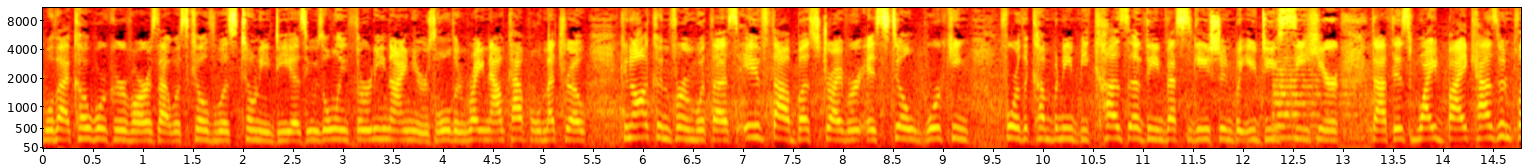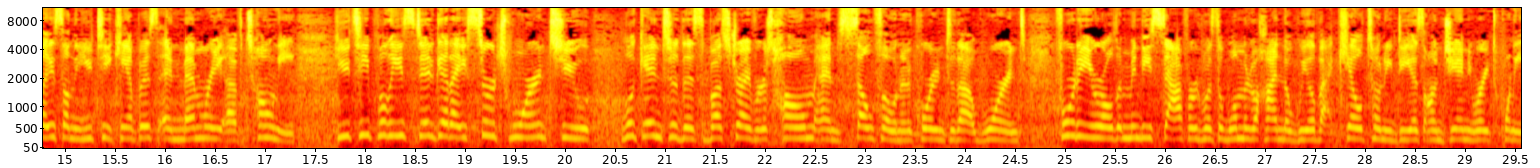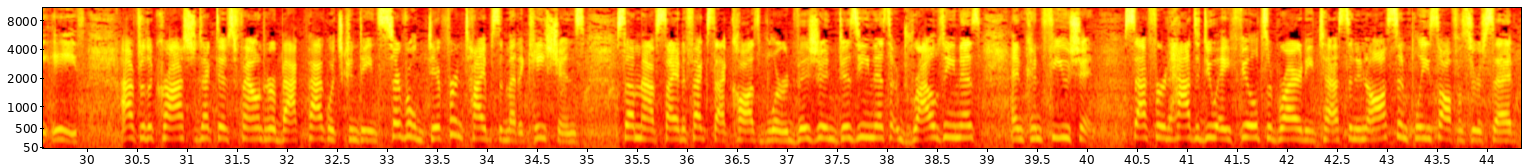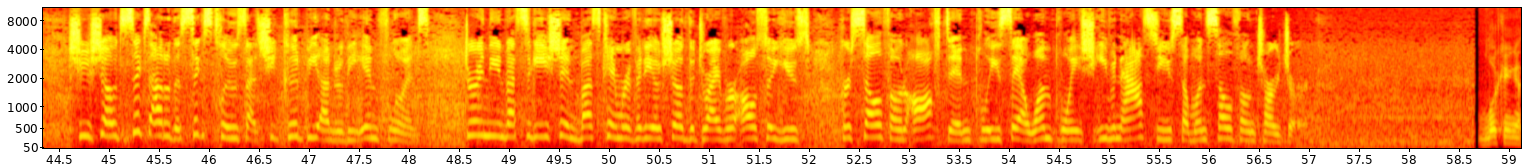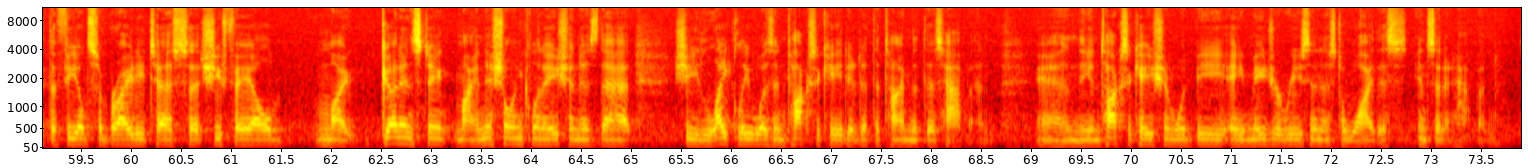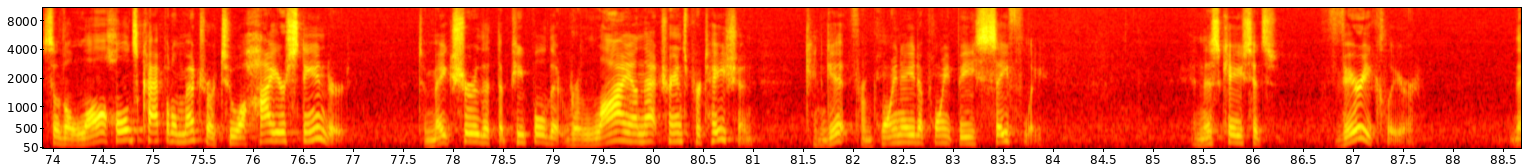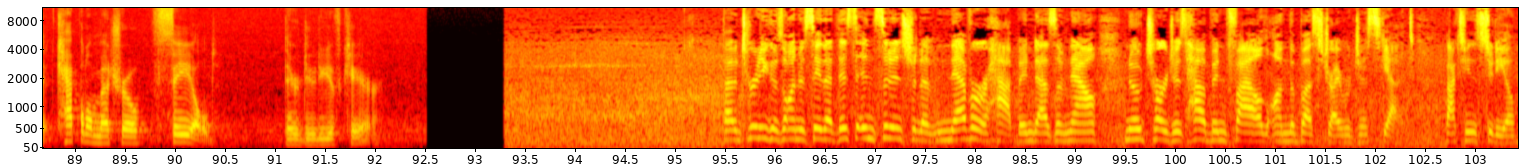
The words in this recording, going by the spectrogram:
Well, that coworker of ours that was killed was Tony Diaz. He was only 39 years old, and right now, Capital Metro cannot confirm with us if that bus driver is still working for the company because of the investigation. But you do see here that this white bike has been placed on the UT campus in memory of Tony. UT police did get a search warrant to look into this bus driver's home and cell phone, and according to that warrant, 40 year old Mindy Stafford was the woman behind the wheel that killed Tony Diaz on January 28th. After the crash, detectives found her backpack, which contains several different types of medications. Some have side effects that cause blurred vision, dizziness, drowsiness, and confusion. Stafford had to do a field sobriety test, and an Austin police officer said she showed six out of the six clues that she could be under the influence. During the investigation, bus camera video showed the driver also used her cell phone often. Police say at one point she even asked to use someone's cell phone charger. Looking at the field sobriety tests that she failed, my gut instinct, my initial inclination is that she likely was intoxicated at the time that this happened. And the intoxication would be a major reason as to why this incident happened. So the law holds Capital Metro to a higher standard to make sure that the people that rely on that transportation can get from point A to point B safely. In this case, it's very clear that Capital Metro failed their duty of care. That attorney goes on to say that this incident should have never happened. As of now, no charges have been filed on the bus driver just yet. Back to you in the studio.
